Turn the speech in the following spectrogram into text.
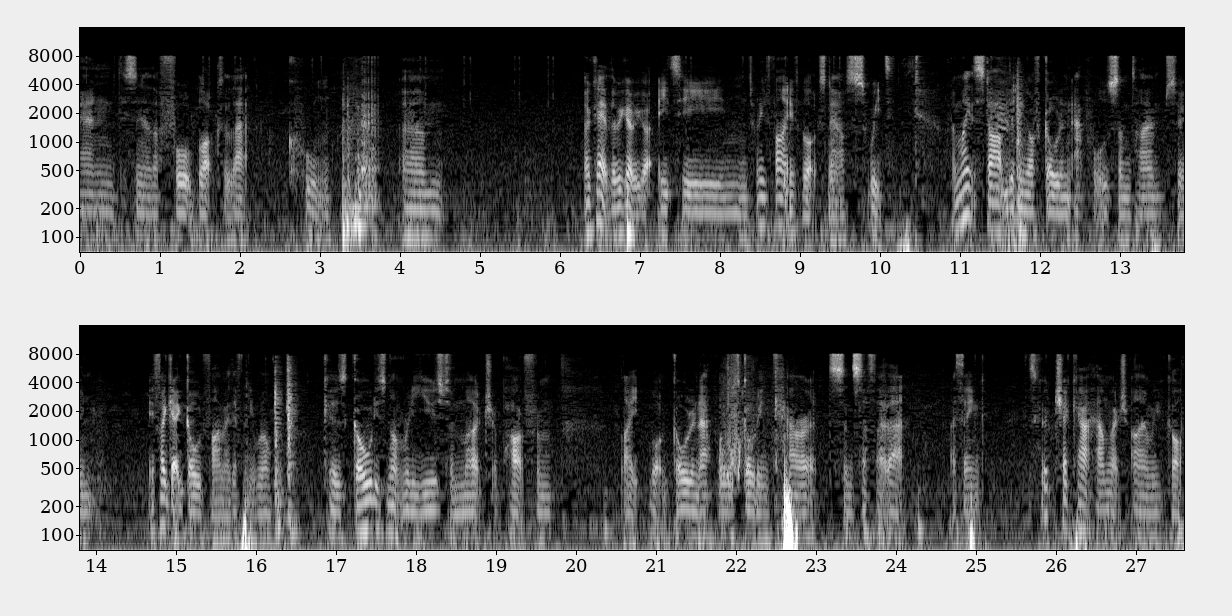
And this is another four blocks of that cool. Um, okay, there we go. We got 18, 25 blocks now. Sweet. I might start living off golden apples sometime soon. If I get a gold farm, I definitely will. Because gold is not really used for much apart from, like, what, golden apples, golden carrots, and stuff like that, I think. Let's go check out how much iron we've got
